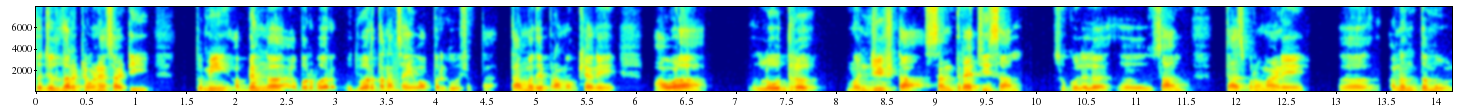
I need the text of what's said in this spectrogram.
तजेलदार ठेवण्यासाठी तुम्ही अभ्यंगाबरोबर उद्वर्तनाचाही वापर करू शकता. त्यामध्ये प्रामुख्याने आवळा लोध्र मंजिष्ठा संत्र्याची साल सुकवलेलं साल. त्याचप्रमाणे अ, अनंतमूळ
